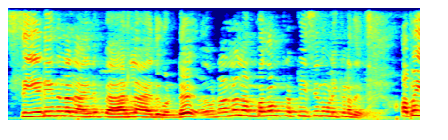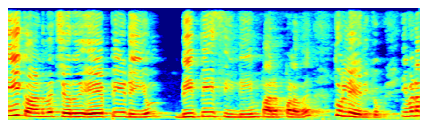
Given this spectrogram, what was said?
സി ഡി എന്നുള്ള ലൈന് പാരലായതുകൊണ്ട് അതുകൊണ്ടാണല്ലോ ലംബകം ട്രപ്പീസി എന്ന് വിളിക്കുന്നത് അപ്പോൾ ഈ കാണുന്ന ചെറു എ പി ഡിയും ബി പി സിന്റെയും പരപ്പളവ് തുല്യമായിരിക്കും ഇവിടെ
